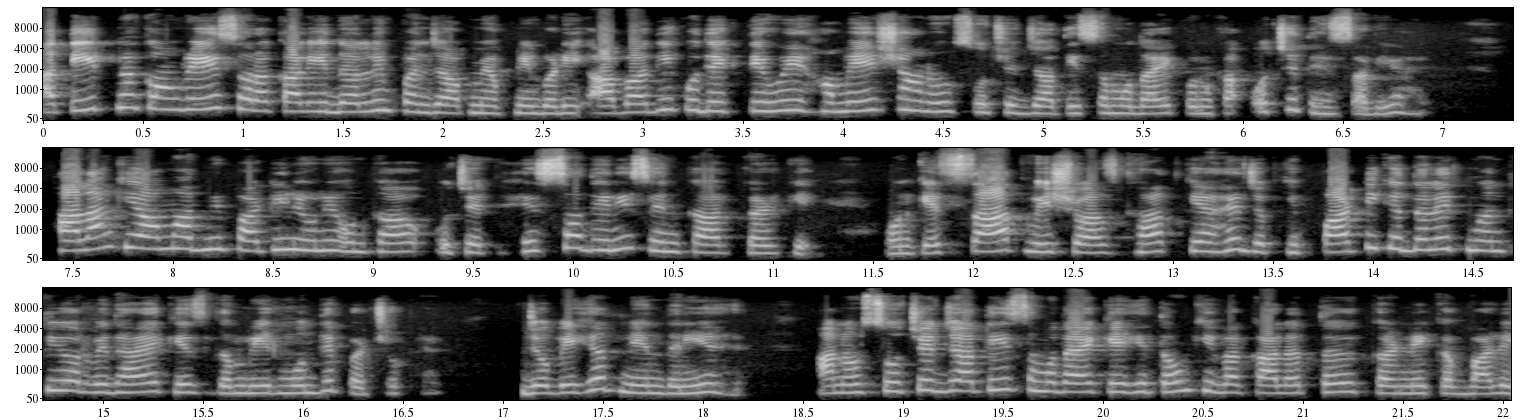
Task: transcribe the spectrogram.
अतीत में कांग्रेस और अकाली दल ने पंजाब में अपनी बड़ी आबादी को देखते हुए हमेशा अनुसूचित जाति समुदाय को उनका उचित हिस्सा दिया है। हालाँकि आम आदमी पार्टी ने उन्हें उनका उचित हिस्सा देने से इनकार करके उनके साथ विश्वासघात किया है, जबकि पार्टी के दलित मंत्री और विधायक इस गंभीर मुद्दे पर चुप है। जो बेहद निंदनीय है। अनुसूचित जाति समुदाय के हितों की वकालत करने वाले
